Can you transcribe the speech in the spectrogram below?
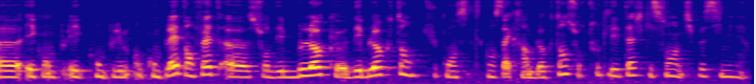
euh, et, complète en fait euh, sur des blocs, des blocs temps. Tu consacres un bloc temps sur toutes les tâches qui sont un petit peu similaires.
